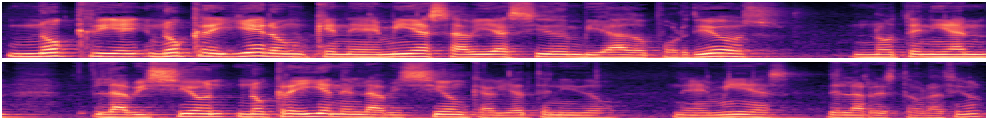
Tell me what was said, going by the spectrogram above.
no, creyeron que Nehemías había sido enviado por Dios, no tenían la visión, no creían en la visión que había tenido Nehemías de la restauración.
